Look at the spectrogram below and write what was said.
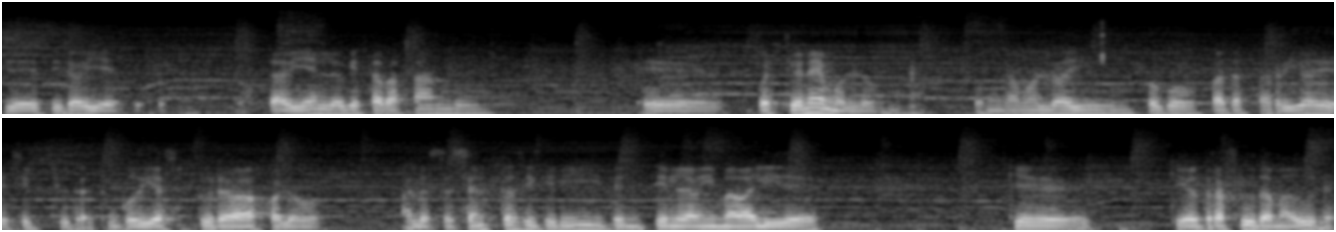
de decir, oye, está bien lo que está pasando, cuestionémoslo pongámoslo ahí un poco patas arriba y decir, chuta, tú podías hacer tu trabajo a los, a los 60 si querías y tiene la misma validez que, otra fruta madura.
